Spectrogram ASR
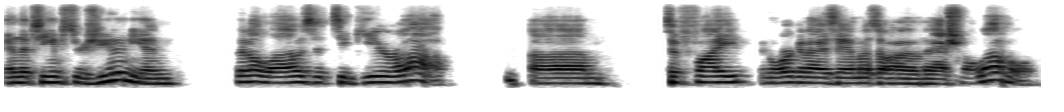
in the Teamsters Union that allows it to gear up um, to fight and organize Amazon on a national level.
